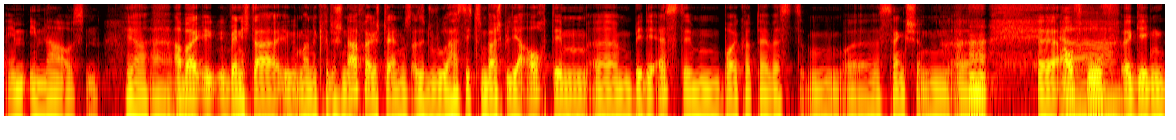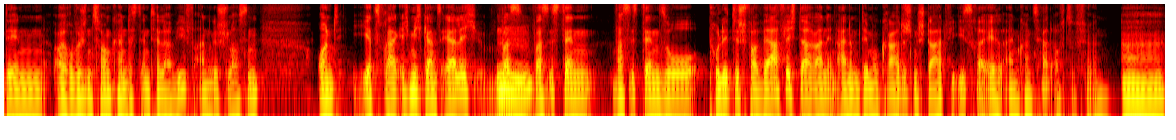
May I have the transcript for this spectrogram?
im, im Nahosten. Ja, aber äh, wenn ich da mal eine kritische Nachfrage stellen muss, also du hast dich zum Beispiel ja auch dem ähm, BDS, dem Boycott, Divest, ähm, äh, Sanction äh, äh, Aufruf äh, gegen den Eurovision Song Contest in Tel Aviv angeschlossen. Und jetzt frage ich mich ganz ehrlich, was, was ist denn, was ist denn so politisch verwerflich daran, in einem demokratischen Staat wie Israel ein Konzert aufzuführen? Aha.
